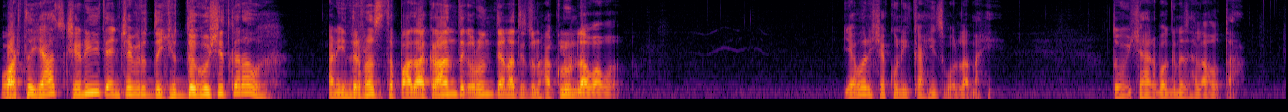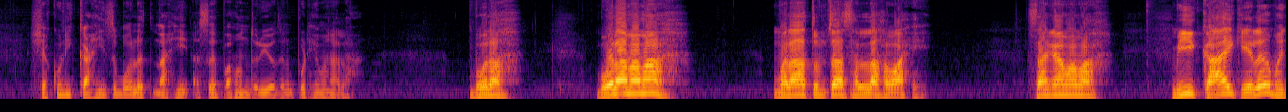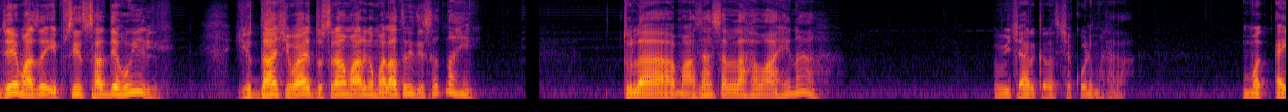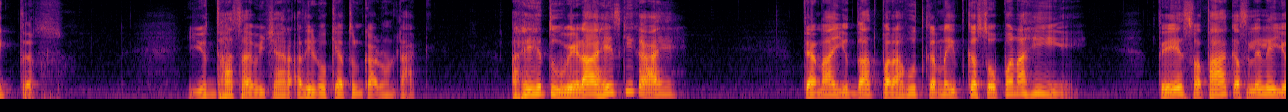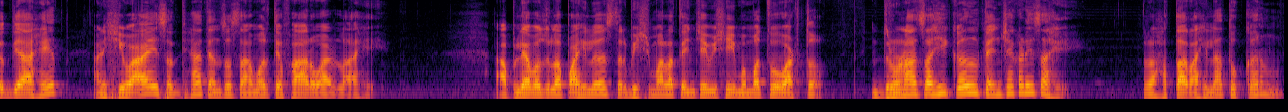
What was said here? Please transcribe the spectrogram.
वाटतं याच क्षणी त्यांच्या विरुद्ध युद्ध घोषित करावं आणि इंद्रप्रस्थ पादाक्रांत करून त्यांना तिथून हाकलून लावावं. यावर शकुनी काहीच बोलला नाही. तो विचारमग्न झाला होता. शकुनी काहीच बोलत नाही असं पाहून दुर्योधन पुढे म्हणाला बोला बोला मामा. मला तुमचा सल्ला हवा आहे. सांगा मामा मी काय केलं म्हणजे माझं इप्सित साध्य होईल? युद्धाशिवाय दुसरा मार्ग मला तरी दिसत नाही. तुला माझा सल्ला हवा आहे ना? विचार करत शकुनी म्हणाला. मग ऐक तर. युद्धाचा विचार आधी डोक्यातून काढून टाक. अरे तू वेडा आहेस की काय? त्यांना युद्धात पराभूत करणं इतकं सोपं नाही. ते स्वतः कसलेले योद्धे आहेत आणि शिवाय सध्या त्यांचं सामर्थ्य फार वाढलं आहे. आपल्या बाजूला पाहिलंच तर भीष्माला त्यांच्याविषयी ममत्व वाटतं. द्रोणाचाही कल त्यांच्याकडेच आहे. राहता राहिला तो कर्ण.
